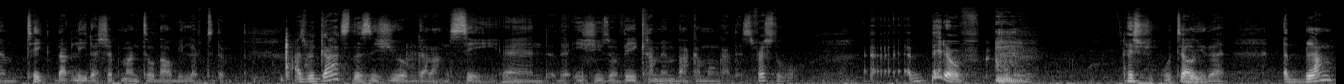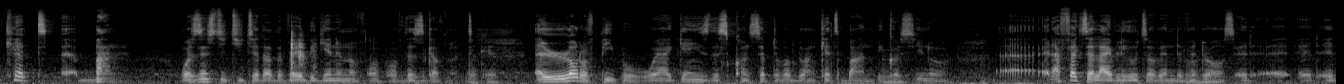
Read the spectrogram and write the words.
um, take that leadership mantle that will be left to them. As regards this issue of Galamsey and the issues of they coming back, among others, first of all, uh, a bit of history will tell you that a blanket uh, ban was instituted at the very beginning of, of, of this government. Okay. A lot of people were against this concept of a blanket ban because, you know, uh, it affects the livelihoods of individuals. It, it, it,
